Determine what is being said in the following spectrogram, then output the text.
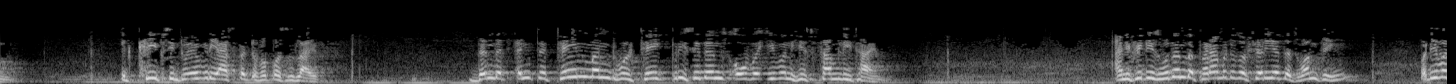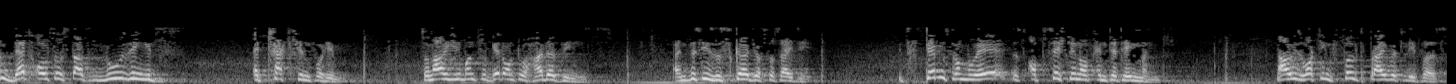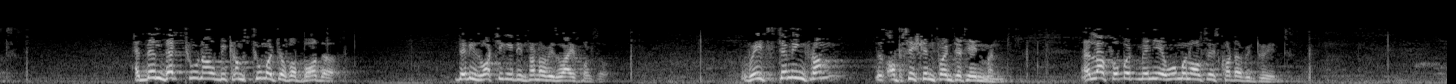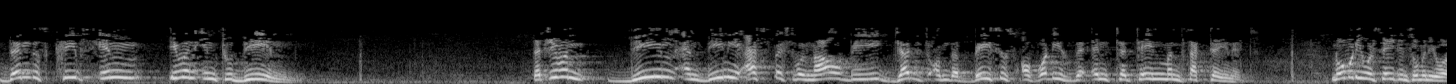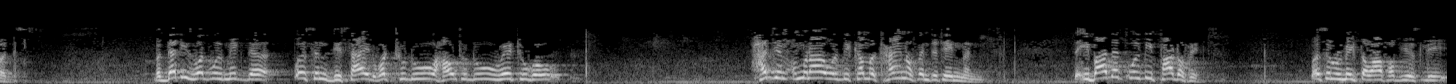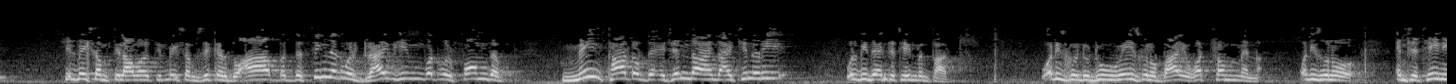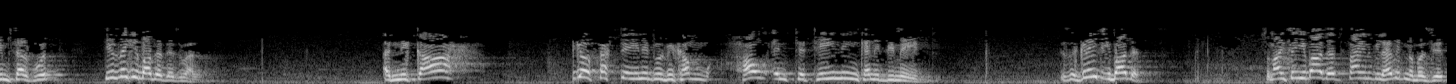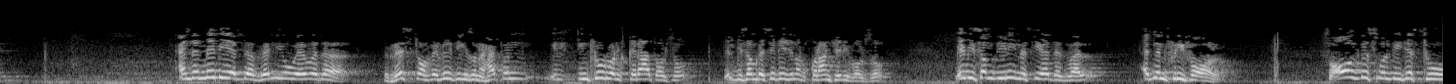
It creeps into every aspect of a person's life. Then that entertainment will take precedence over even his family time. And if it is within the parameters of Sharia, that's one thing. But even that also starts losing its attraction for him. So now he wants to get onto harder things. And this is the scourge of society. It stems from where? This obsession of entertainment. Now he's watching filth privately first. And then that too now becomes too much of a bother. Then he's watching it in front of his wife also. Where it's stemming from? This obsession for entertainment. Allah forbid many a woman also is caught up into it. Then this creeps in, even into deen. That even deen and deeni aspects will now be judged on the basis of what is the entertainment factor in it. Nobody will say it in so many words. But that is what will make the person decide what to do, how to do, where to go. Hajj and Umrah will become a kind of entertainment. The ibadat will be part of it. Person will make tawaf obviously. He'll make some tilawat, he'll make some zikr, dua, but the thing that will drive him, what will form the main part of the agenda and the itinerary will be the entertainment part. What he's going to do, where he's going to buy, what from, and what he's going to entertain himself with. He'll make ibadat as well. A nikah, bigger factor in it will become how entertaining can it be made. It's a great ibadat. So now I say ibadat, fine, we'll have it in the masjid. And then maybe at the venue wherever the rest of everything is going to happen, we'll include one qiraat also. There'll be some recitation of Quran Sharif also. Maybe some dini nasihat as well. And then free for all. So all this will be just to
